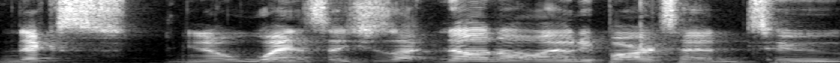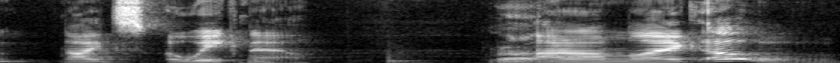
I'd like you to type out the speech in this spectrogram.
next, you know, Wednesday. She's like, No, no, I only bartend two nights a week now. Right. And I'm like, Oh,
